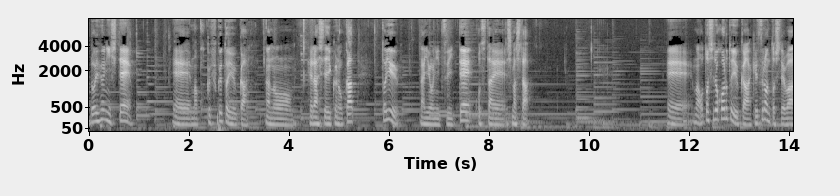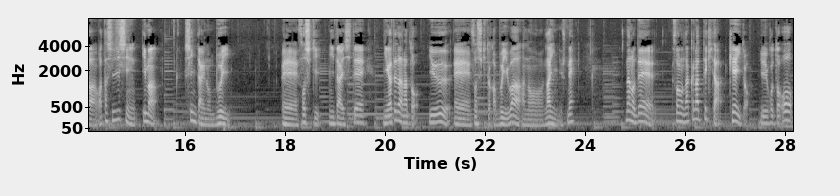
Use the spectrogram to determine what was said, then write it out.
どういうふうにして、えー、まあ、克服というか、あの減らしていくのかという内容についてお伝えしました。えー、まあ、落としどころというか結論としては私自身今身体の部位、えー、組織に対して苦手だなという、えー、組織とか部位はあのないんですね。なのでそのなくなってきた経緯ということを、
